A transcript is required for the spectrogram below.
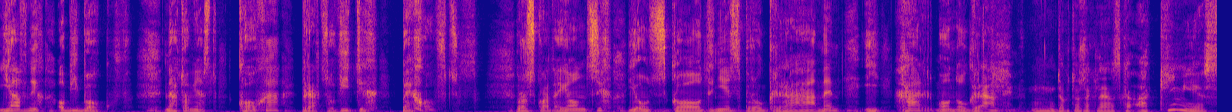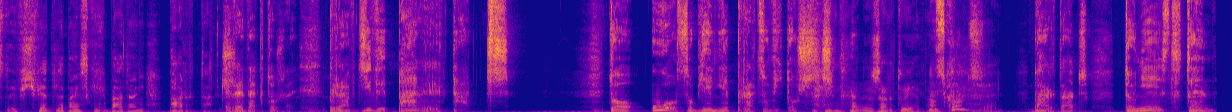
jawnych obiboków. Natomiast kocha pracowitych pechowców. Rozkładających ją zgodnie z programem i harmonogramem. Doktorze Klęska, a kim jest w świetle pańskich badań partacz? Redaktorze, prawdziwy partacz to uosobienie pracowitości. Żartuje pan. No skądże? Partacz to nie jest ten,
